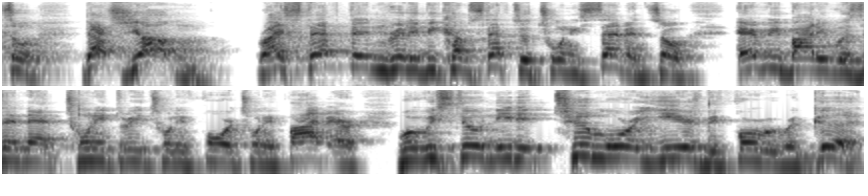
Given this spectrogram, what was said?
So that's young right? Steph didn't really become Steph till 27. So everybody was in that 23, 24, 25 era where we still needed two more years before we were good.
